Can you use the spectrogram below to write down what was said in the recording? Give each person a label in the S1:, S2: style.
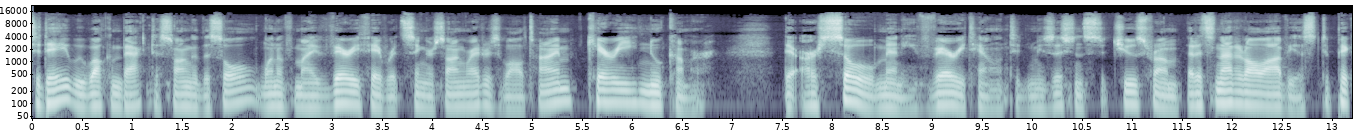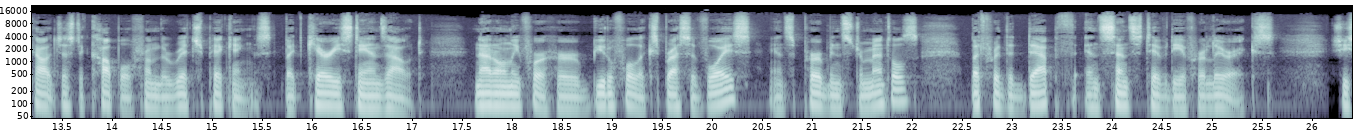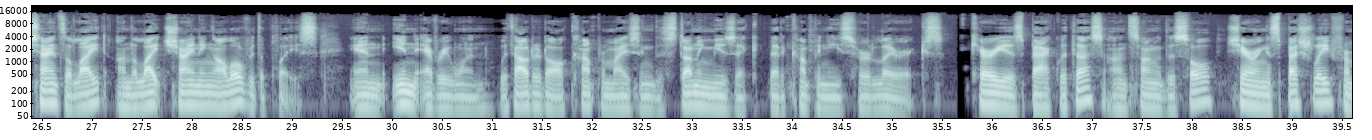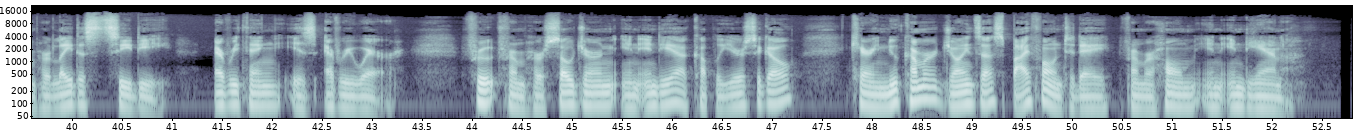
S1: Today, we welcome back to Song of the Soul one of my very favorite singer songwriters of all time, Carrie Newcomer. There are so many very talented musicians to choose from that it's not at all obvious to pick out just a couple from the rich pickings, but Carrie stands out, not only for her beautiful expressive voice and superb instrumentals, but for the depth and sensitivity of her lyrics. She shines a light on the light shining all over the place and in everyone without at all compromising the stunning music that accompanies her lyrics. Carrie is back with us on Song of the Soul, sharing especially from her latest CD, Everything is Everywhere. Fruit from her sojourn in India a couple years ago, Carrie Newcomer joins us by phone today from her home in Indiana.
